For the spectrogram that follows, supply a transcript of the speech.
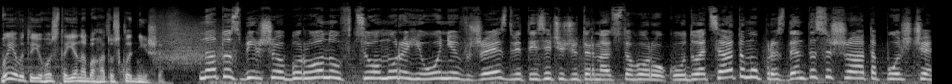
виявити його стає набагато складніше. НАТО збільшує оборону в цьому регіоні вже з 2014 року. У 20-му президенти США та Польщі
